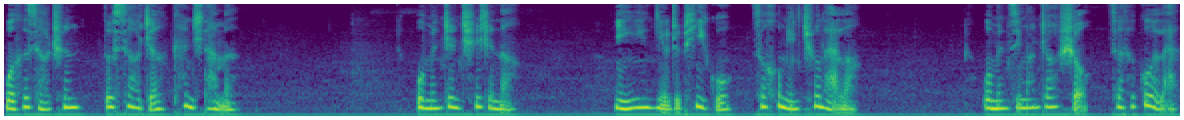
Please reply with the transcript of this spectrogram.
我和小春都笑着看着他们，我们正吃着呢，莹莹扭着屁股。从后面出来了，我们急忙招手叫他过来。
